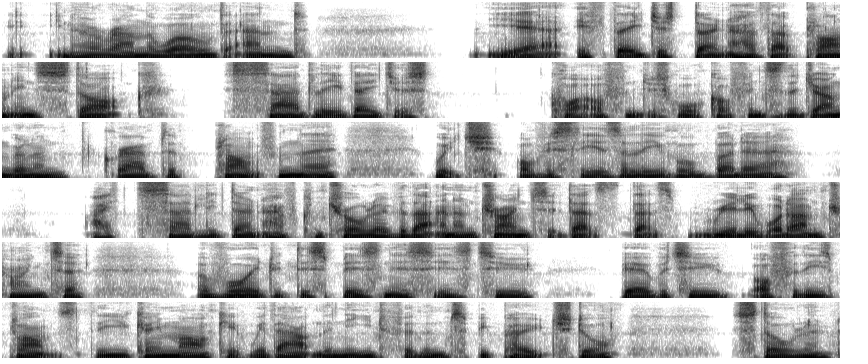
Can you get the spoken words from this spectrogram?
you know, around the world, and yeah, if they just don't have that plant in stock, sadly, they just quite often just walk off into the jungle and grab the plant from there, which obviously is illegal, but uh, I sadly don't have control over that, and I'm trying to. That's that's really what I'm trying to avoid with this business is to be able to offer these plants to the UK market without the need for them to be poached or stolen.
